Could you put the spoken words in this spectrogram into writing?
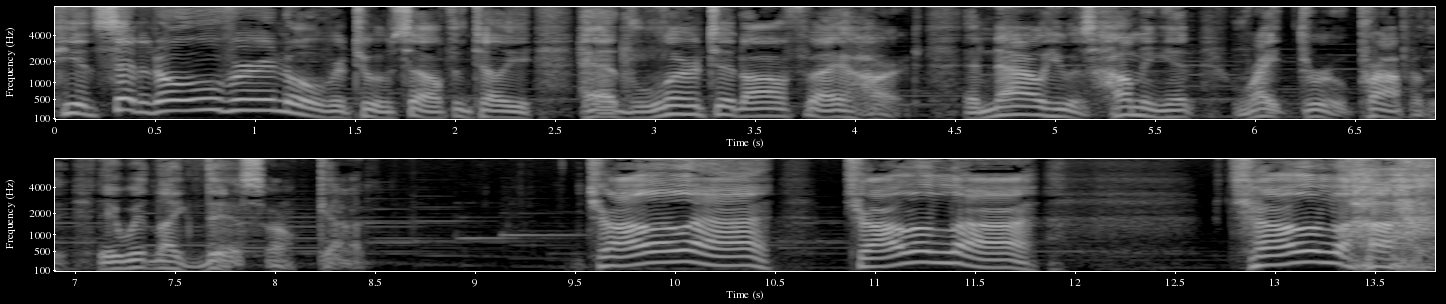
he had said it over and over to himself until he had learnt it off by heart, and now he was humming it right through properly. It went like this. Oh, God. Tra la la, tra la la, tra la la,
